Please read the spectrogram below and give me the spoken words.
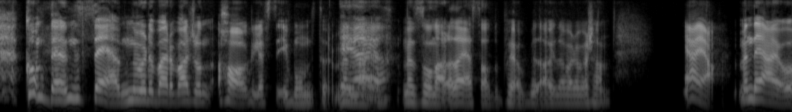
kom den scenen hvor det bare var sånn hagløft i monitor. Men, Ja, ja. men sånn er det da. Jeg sa det på jobb i dag. Da var det bare sånn Ja, ja. Men det er jo,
